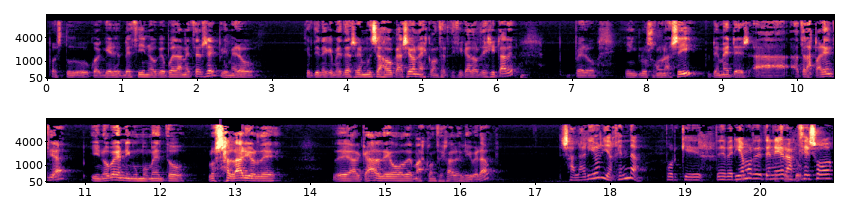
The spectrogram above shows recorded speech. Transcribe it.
pues tú, cualquier vecino que pueda meterse, primero que tiene que meterse en muchas ocasiones con certificados digitales, pero incluso aún así te metes a, a transparencia y no ves en ningún momento los salarios de, de alcalde o de más concejales liberados. Salarios y agenda, porque deberíamos de tener acceso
